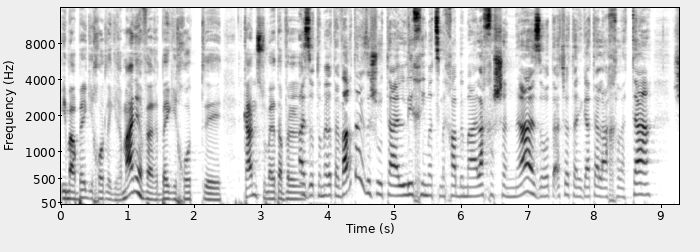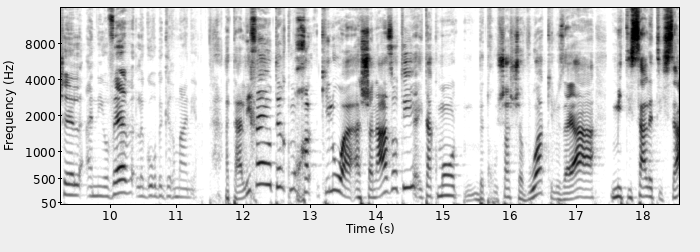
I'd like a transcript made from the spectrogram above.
עם הרבה גיחות לגרמניה והרבה גיחות uh, לכאן, זאת אומרת, אבל... אז זאת אומרת, עברת איזשהו תהליך עם עצמך במהלך השנה הזאת, עד שאתה הגעת להחלטה של אני עובר לגור בגרמניה. התהליך היה יותר כמו. כאילו השנה הזאת הייתה כמו בתחושה שבוע, כאילו זה היה מטיסה לטיסה.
